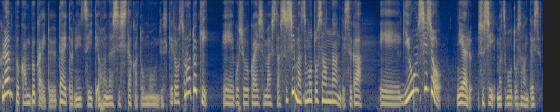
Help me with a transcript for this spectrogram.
クランプ幹部会というタイトルについてお話ししたかと思うんですけど、その時、えーご紹介しました寿司松本さんなんですが、えー祇園市場にある寿司松本さんです。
